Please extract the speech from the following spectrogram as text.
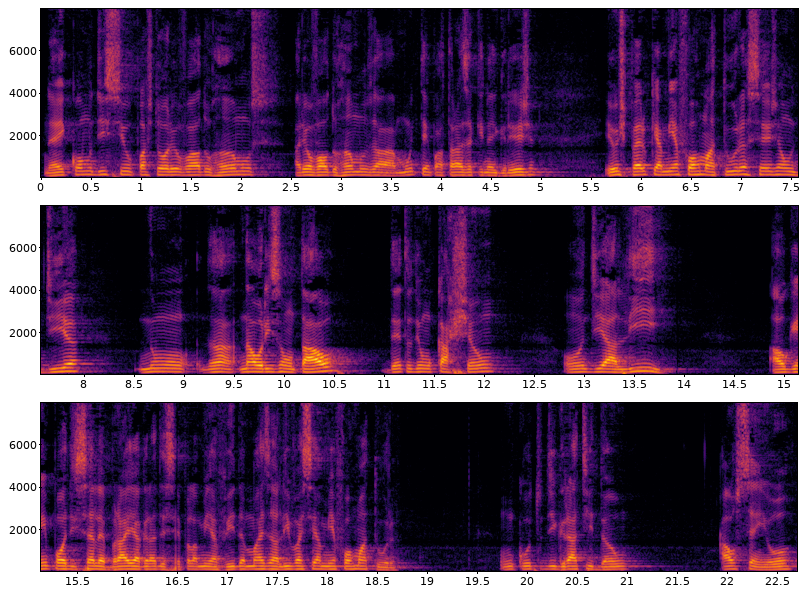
Né? E como disse o pastor Ariovaldo Ramos, Ariovaldo Ramos há muito tempo atrás aqui na igreja, eu espero que a minha formatura seja um dia na, na horizontal, dentro de um caixão, onde ali Alguém pode celebrar e agradecer pela minha vida, mas ali vai ser a minha formatura. Um culto de gratidão ao Senhor,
